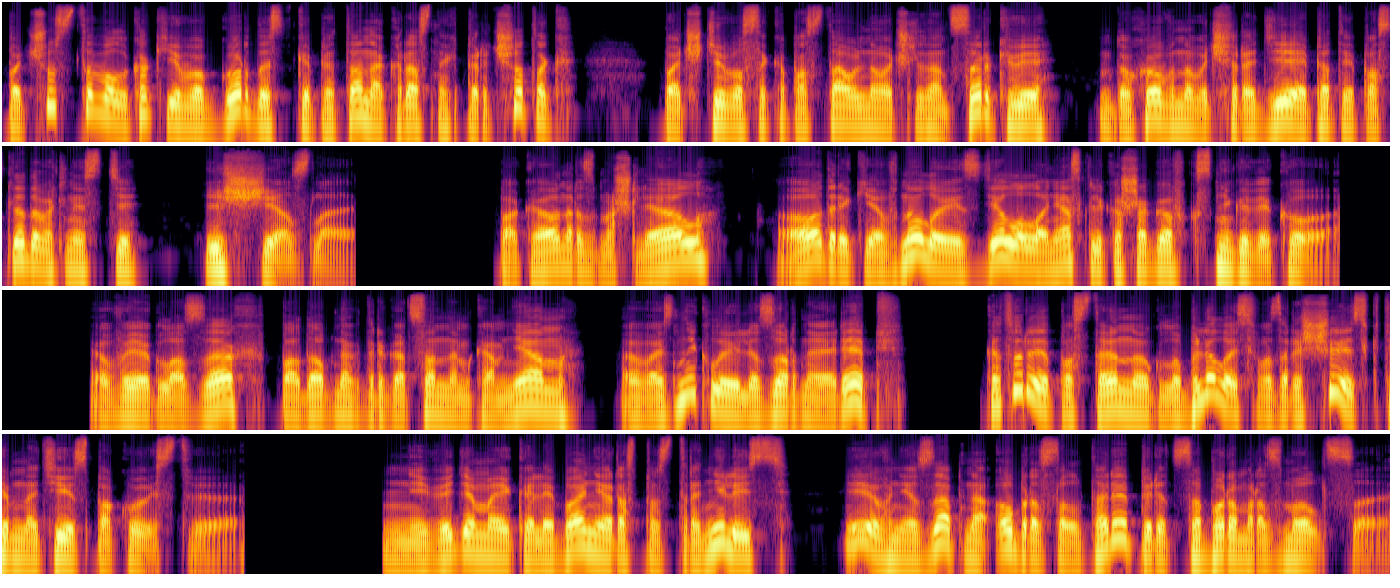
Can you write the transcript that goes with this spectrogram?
почувствовал, как его гордость капитана красных перчаток, почти высокопоставленного члена церкви, духовного чародея пятой последовательности, исчезла. Пока он размышлял, Одри кивнула и сделала несколько шагов к снеговику. В ее глазах, подобных драгоценным камням, возникла иллюзорная рябь, которая постоянно углублялась, возвращаясь к темноте и спокойствию. Невидимые колебания распространились, и внезапно образ алтаря перед собором размылся.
